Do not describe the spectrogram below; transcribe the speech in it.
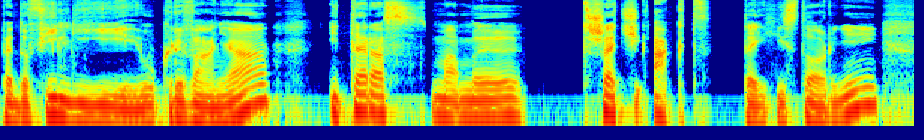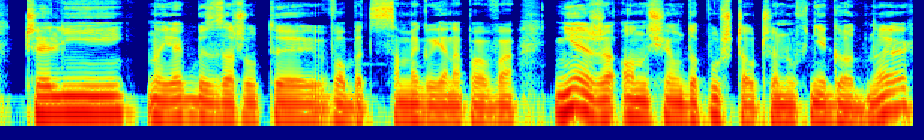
pedofilii i jej ukrywania. I teraz mamy trzeci akt tej historii, czyli no jakby zarzuty wobec samego Jana Pawła. Nie, że on się dopuszczał czynów niegodnych,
